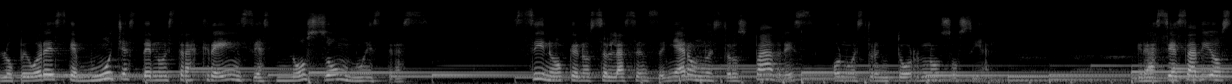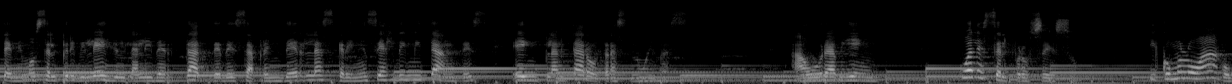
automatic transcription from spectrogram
Lo peor es que muchas de nuestras creencias no son nuestras, sino que nos las enseñaron nuestros padres o nuestro entorno social. Gracias a Dios tenemos el privilegio y la libertad de desaprender las creencias limitantes e implantar otras nuevas. Ahora bien, ¿cuál es el proceso? ¿Y cómo lo hago?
